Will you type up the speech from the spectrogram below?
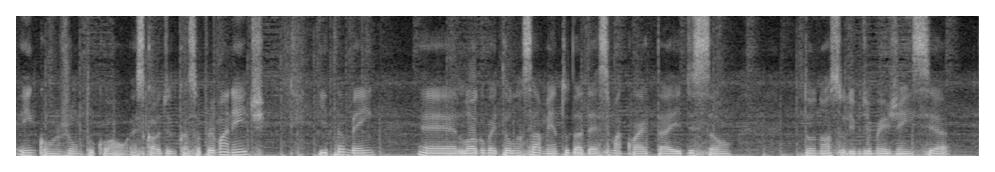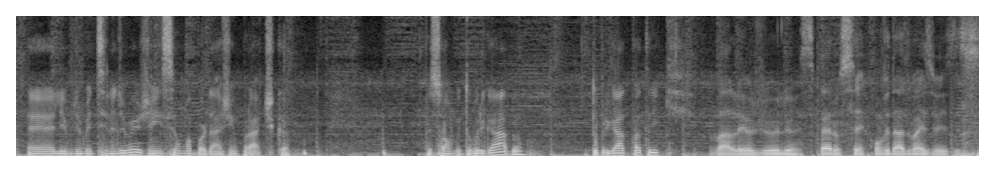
em conjunto com a Escola de Educação Permanente e também é, logo vai ter o lançamento da 14ª edição do nosso livro de emergência, é, livro de medicina de emergência, uma abordagem prática. Pessoal, muito obrigado. Muito obrigado, Patrick. Valeu, Júlio. Espero ser convidado mais vezes.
